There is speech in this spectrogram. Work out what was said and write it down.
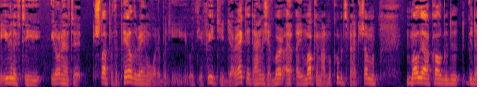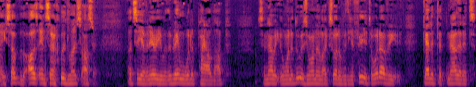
Even if the, you don't have to schlep with a pail the rainwater, but you, with your feet you direct it. Aser. Let's say you have an area where the rainwater piled up. So now what you want to do is you want to like sort of with your feet or whatever, you get it that now that it's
